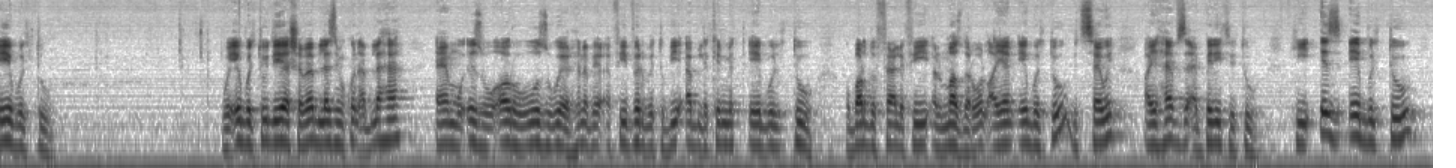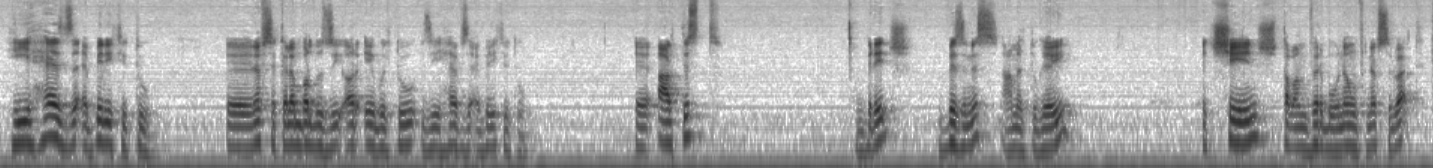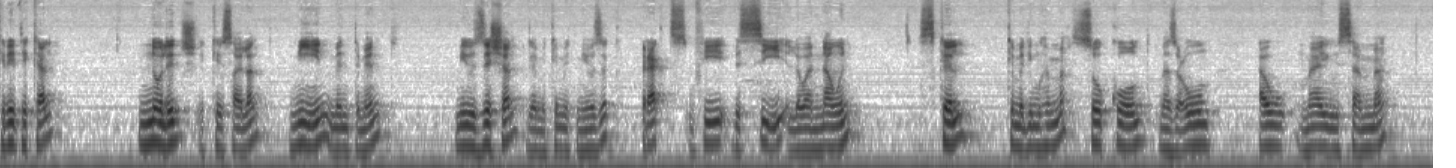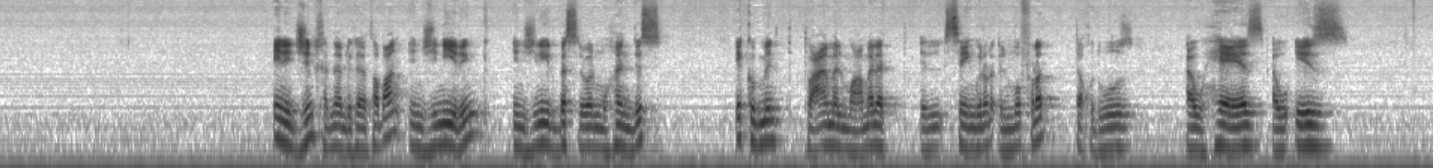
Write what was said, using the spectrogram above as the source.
able to و able to دي يا شباب لازم يكون قبلها am و is و are و was و were هنا بيبقى في verb to be قبل كلمة able to وبرضو الفعل في المصدر وقول I am able to بتساوي I have the ability to he is able to he has the ability to آه، نفس الكلام برضو they are able to they have the ability to آه، artist bridge business عمل تجاري change طبعا verb و noun في نفس الوقت critical knowledge ال K silent mean meant meant musician جاي من كلمة music practice وفي بال C اللي هو ال noun skill الكلمة دي مهمة so so called مزعوم أو ما يسمى. engine خدناه قبل كده طبعا. engineering engineer بس اللي هو المهندس. Equipment تعامل معاملة ال singular المفرد تاخد was أو has أو is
